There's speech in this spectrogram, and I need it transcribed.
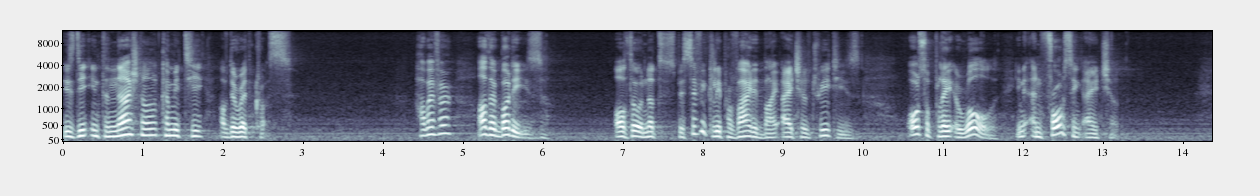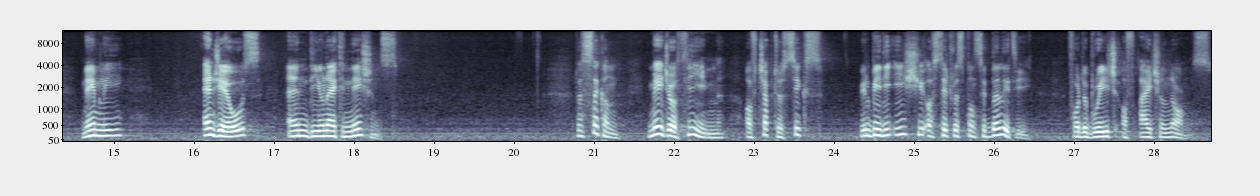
is the International Committee of the Red Cross. However, other bodies, although not specifically provided by IHL treaties, also play a role in enforcing IHL, namely NGOs and the United Nations. The second major theme of Chapter 6 will be the issue of state responsibility for the breach of IHL norms.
